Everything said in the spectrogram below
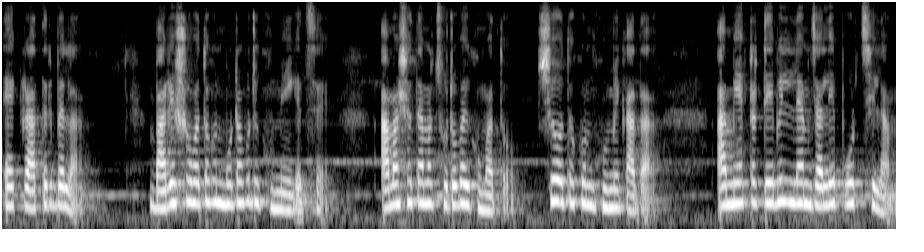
এক রাতের বেলা, বাড়ির সবাই তখন মোটামুটি ঘুমিয়ে গেছে। আমার সাথে আমার ছোট ভাই ঘুমাতো, সেও তখন ঘুমে কাদা। আমি একটা টেবিল ল্যাম্প জ্বালিয়ে পড়ছিলাম।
